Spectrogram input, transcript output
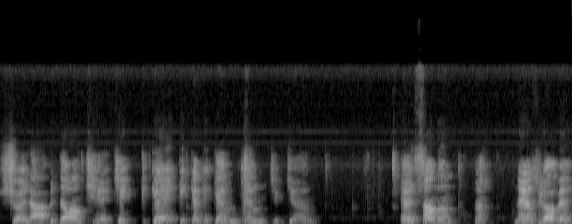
Şöyle abi devam kek kek kek kek kek kem kek kem. Evet sandığın heh, ne yazıyor abi?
